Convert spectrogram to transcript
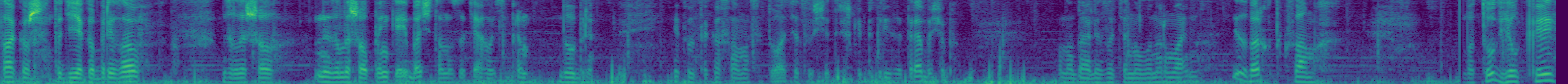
Також тоді, як обрізав, залишав, не залишав пеньки, бачите, воно затягується прям добре. І тут така сама ситуація, тут ще трішки підрізати треба, щоб воно далі затягнуло нормально. І зверху так само. Бо тут гілки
